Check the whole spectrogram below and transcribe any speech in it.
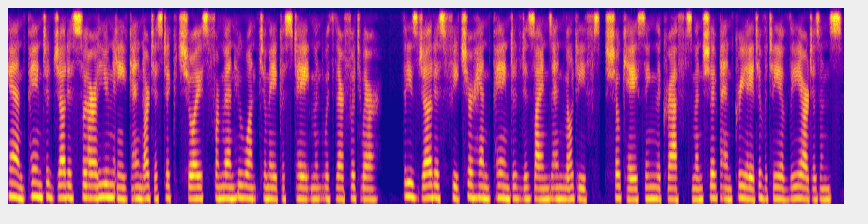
Hand painted juttis are a unique and artistic choice for men who want to make a statement with their footwear. These juttis feature hand painted designs and motifs, showcasing the craftsmanship and creativity of the artisans.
